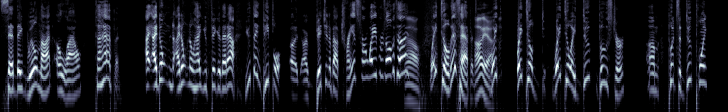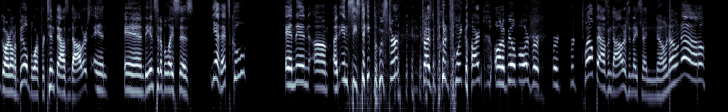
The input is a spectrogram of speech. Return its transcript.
said they will not allow to happen? I, I don't I don't know how you figure that out. You think people uh, are bitching about transfer waivers all the time? Oh, Wait till this happens. Oh, yeah. Wait wait till wait till a Duke booster um, puts a Duke point guard on a billboard for ten thousand dollars, and and the NCAA says, yeah, that's cool. And then um, an NC State booster tries to put a point guard on a billboard for for for twelve thousand dollars, and they say, no, no, no,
